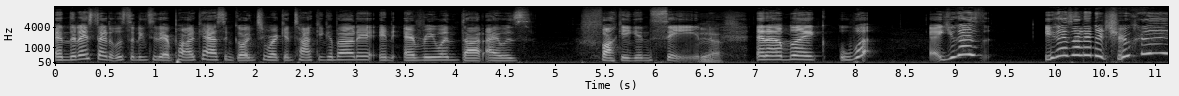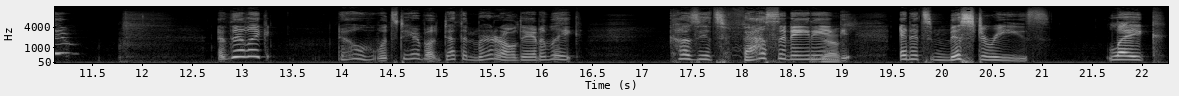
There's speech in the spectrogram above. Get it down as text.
and then I started listening to their podcast and going to work and talking about it, and everyone thought I was fucking insane. Yes. And I'm like, what? You guys, you guys aren't into true crime? And they're like, no, who wants to hear about death and murder all day? And I'm like, cause it's fascinating Yes. and it's mysteries. Like,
